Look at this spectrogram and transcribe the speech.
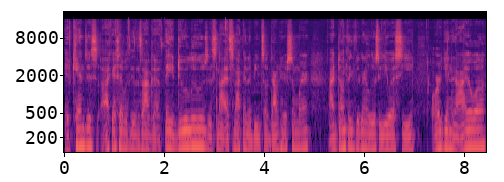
If Kansas, like I said with Gonzaga, if they do lose, it's not it's not going to be until down here somewhere. I don't think they're going to lose to USC. Oregon and Iowa.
